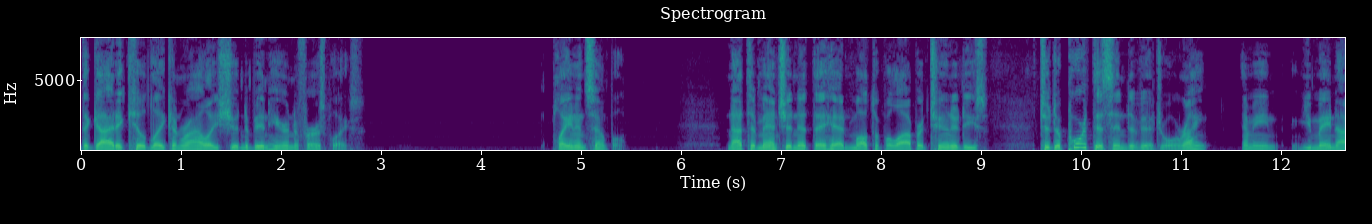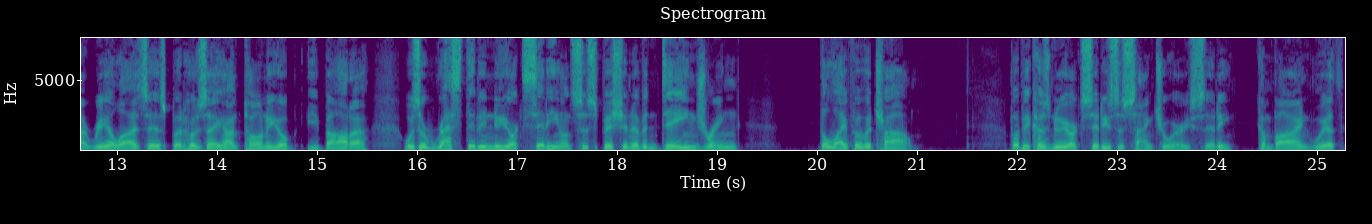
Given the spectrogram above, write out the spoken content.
the guy that killed Laken Riley shouldn't have been here in the first place. Plain and simple. Not to mention that they had multiple opportunities to deport this individual, right? I mean, you may not realize this, but Jose Antonio Ibarra was arrested in New York City on suspicion of endangering the life of a child. But because New York City is a sanctuary city, combined with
